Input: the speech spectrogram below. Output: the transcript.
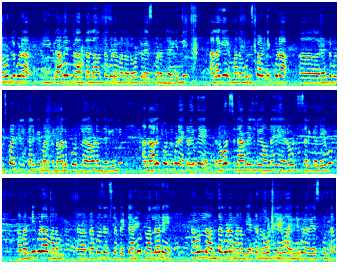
రోడ్లు కూడా ఈ గ్రామీణ ప్రాంతాల్లో అంతా కూడా మనం రోడ్లు వేసుకోవడం జరిగింది. అలాగే మన మున్సిపాలిటీకి కూడా రెండు మున్సిపాలిటీలు కలిపి మనకు నాలుగు కోట్లు రావడం జరిగింది. ఆ నాలుగు కోట్లు కూడా ఎక్కడైతే రోడ్స్ డ్యామేజ్డ్గా ఉన్నాయో రోడ్స్ సరిగ్గా లేవో అవన్నీ కూడా మనం ప్రపోజల్స్లో పెట్టాము. త్వరలోనే టౌన్లో అంతా కూడా మనం ఎక్కడ రోడ్లు లేవో అన్నీ కూడా వేసుకుంటాం.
